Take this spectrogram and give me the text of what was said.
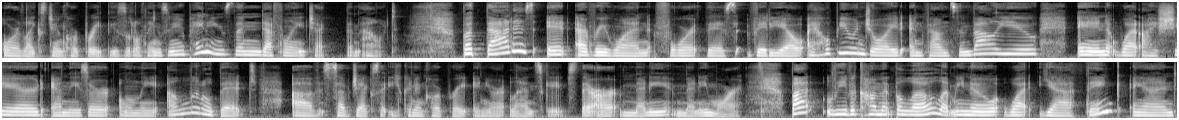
or likes to incorporate these little things in your paintings, then definitely check them out. But that is it, everyone, for this video. I hope you enjoyed and found some value in what I shared. And these are only a little bit of subjects that you can incorporate in your landscapes. There are many, many more. But leave a comment below. Let me know what you think. And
